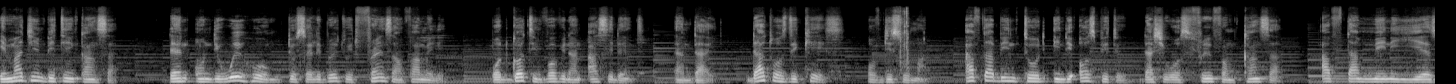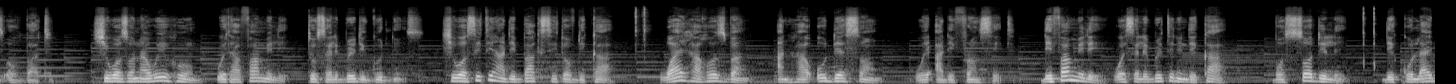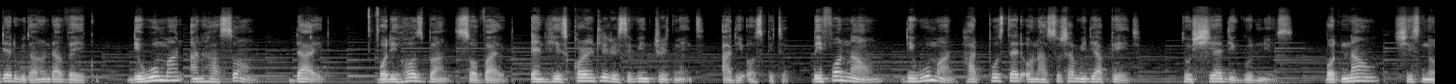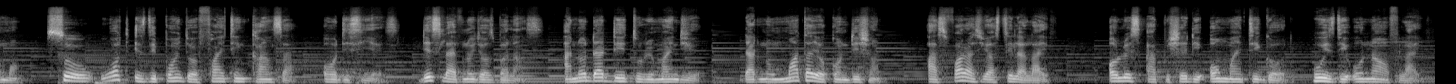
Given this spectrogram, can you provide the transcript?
Imagine beating cancer, then on the way home to celebrate with friends and family, but got involved in an accident and died. That was the case of this woman. After being told in the hospital that she was free from cancer after many years of battle, she was on her way home with her family to celebrate the good news. She was sitting at the back seat of the car while her husband and her oldest son were at the front seat. The family were celebrating in the car, but suddenly they collided with another vehicle. The woman and her son died, but the husband survived and he is currently receiving treatment at the hospital. Before now, the woman had posted on her social media page to share the good news, but now she's no more. So what is the point of fighting cancer all these years? This life no just balance. Another day to remind you that no matter your condition, as far as you are still alive, always appreciate the Almighty God who is the owner of life.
